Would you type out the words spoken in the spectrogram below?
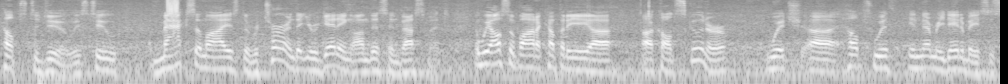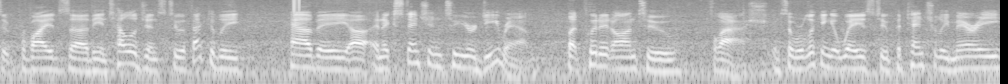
helps to do, is to maximize the return that you're getting on this investment. And we also bought a company uh, uh, called Schooner, which uh, helps with in-memory databases. It provides uh, the intelligence to effectively have a, uh, an extension to your DRAM, but put it onto flash. And so we're looking at ways to potentially marry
